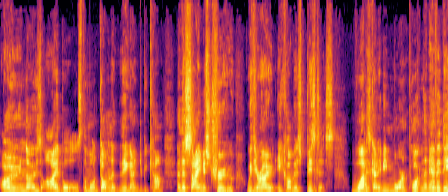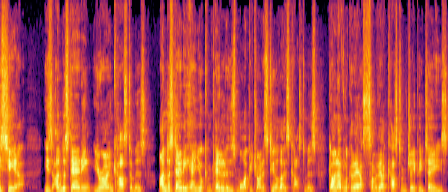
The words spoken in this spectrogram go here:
own those eyeballs the more dominant they're going to become. And the same is true with your own e-commerce business. What is going to be more important than ever this year is understanding your own customers, understanding how your competitors might be trying to steal those customers. Go and have a look at our, some of our custom GPTs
